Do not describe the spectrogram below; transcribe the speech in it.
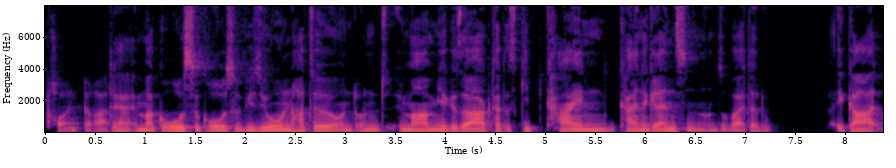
Freund, Berater. Der immer große, große Visionen hatte und, und immer mir gesagt hat, es gibt kein, keine Grenzen und so weiter. Du egal.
